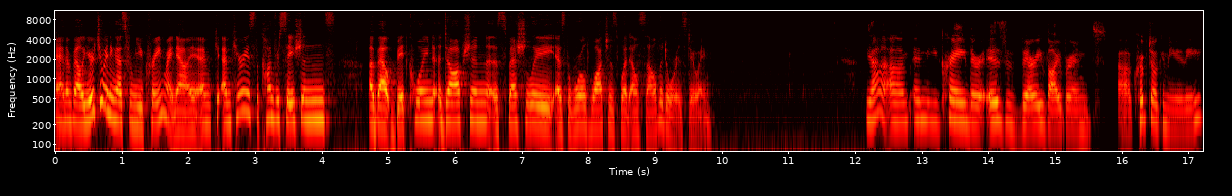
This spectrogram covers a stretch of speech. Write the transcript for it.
Annabelle, you're joining us from Ukraine right now. I'm, I'm curious the conversations about Bitcoin adoption, especially as the world watches what El Salvador is doing. Yeah, um, in Ukraine, there is a very vibrant uh, crypto community.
